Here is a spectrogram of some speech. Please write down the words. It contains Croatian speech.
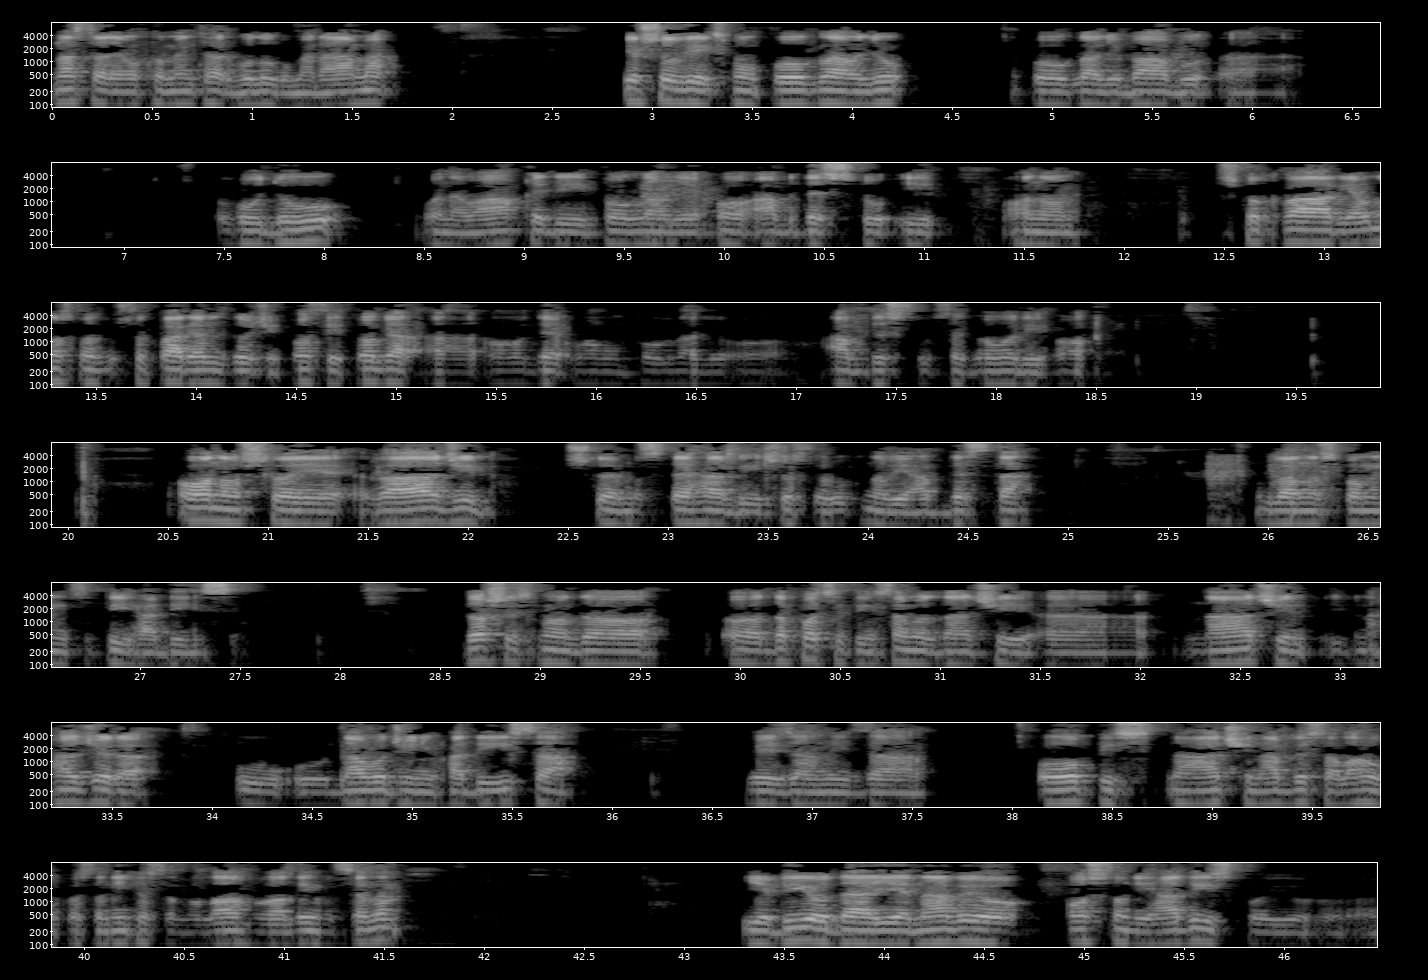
Nastavljamo komentar Bulugu Marama. Još uvijek smo u poglavlju, u poglavlju babu uh, vudu, o navakidi, poglavlje o abdestu i onom što kvari, odnosno što kvari abdest doći poslije toga, a ovdje u ovom poglavlju o abdestu se govori o ono što je vađib, što je mustehabi i što su ruknovi abdesta, uglavnom spomenuti ti hadisi. Došli smo do, da podsjetim samo znači način Ibn Hađera u, u navođenju hadisa vezani za opis, način abdesta Allahog poslanika sallallahu alaihi wa sallam je bio da je naveo osnovni hadis koji,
